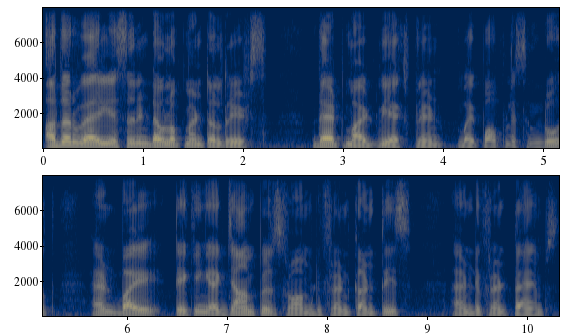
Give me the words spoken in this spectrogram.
other variation in developmental rates that might be explained by population growth and by taking examples from different countries and different times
